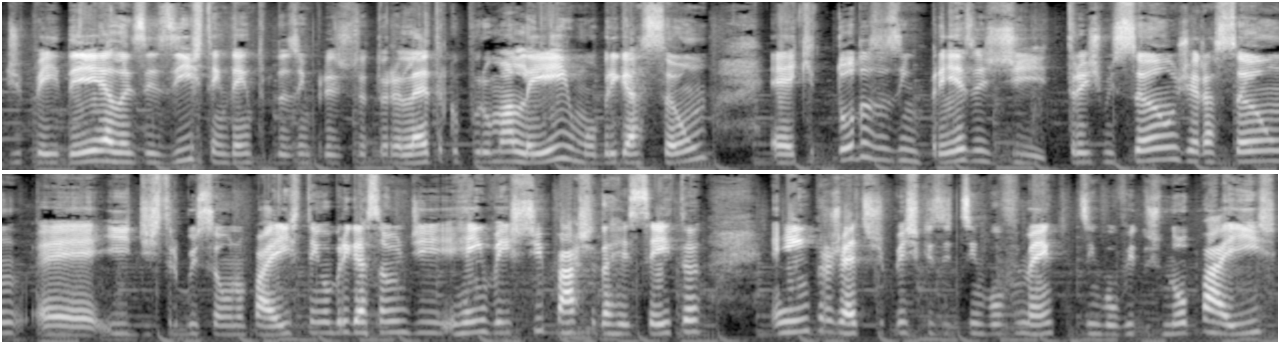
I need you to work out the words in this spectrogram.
de P&D, elas existem dentro das empresas do setor elétrico por uma lei, uma obrigação, é, que todas as empresas de transmissão, geração é, e distribuição no país têm obrigação de reinvestir parte da receita em projetos de pesquisa e desenvolvimento desenvolvidos no país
